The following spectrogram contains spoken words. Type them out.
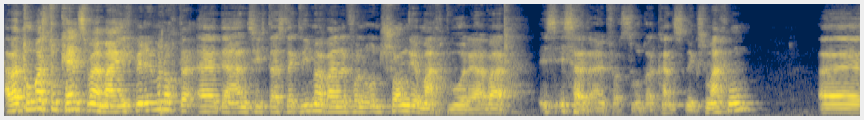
Aber Thomas, du kennst meine Meinung. Ich bin immer noch der, äh, der Ansicht, dass der Klimawandel von uns schon gemacht wurde. Aber es ist halt einfach so. Da kannst du nichts machen. Äh,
